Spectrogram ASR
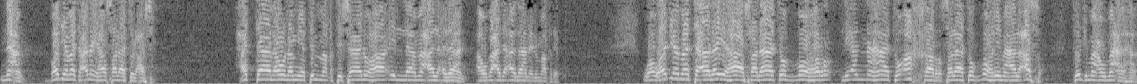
نعم وجبت عليها صلاة العصر. حتى لو لم يتم اغتسالها إلا مع الأذان أو بعد أذان المغرب. ووجبت عليها صلاة الظهر لأنها تؤخر صلاة الظهر مع العصر تجمع معها.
